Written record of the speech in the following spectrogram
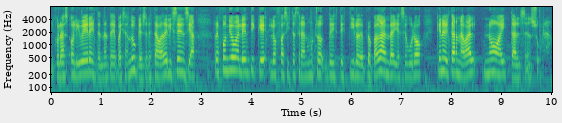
Nicolás Olivera, intendente de Paysandú, que ayer estaba de licencia, respondió Valenti que los fascistas eran mucho de este estilo de propaganda y aseguró que en el carnaval no hay tal censura.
